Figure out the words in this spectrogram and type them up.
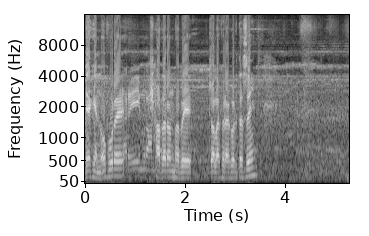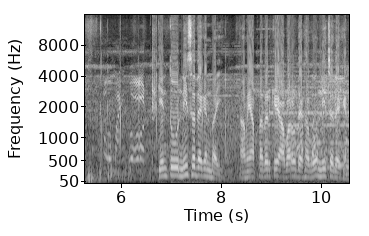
দেখেন ওপরে সাধারণভাবে চলাফেরা করতেছে! কিন্তু নিচে দেখেন ভাই আমি আপনাদেরকে আবারও দেখাবো নিচে দেখেন।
